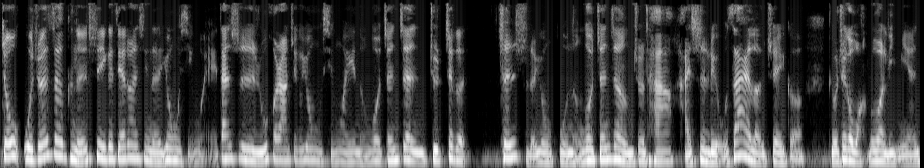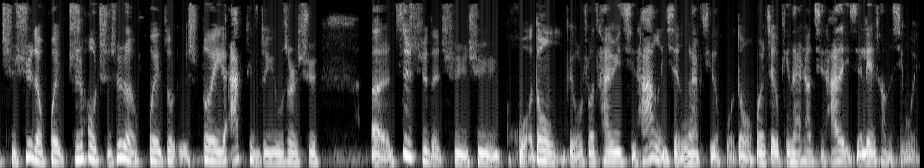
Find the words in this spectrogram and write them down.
就我觉得这可能是一个阶段性的用户行为，但是如何让这个用户行为能够真正就这个真实的用户能够真正就是他还是留在了这个比如这个网络里面，持续的会之后持续的会做作为一个 active 的 user 去。呃，继续的去去活动，比如说参与其他的一些 NFT 的活动，或者这个平台上其他的一些链上的行为，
